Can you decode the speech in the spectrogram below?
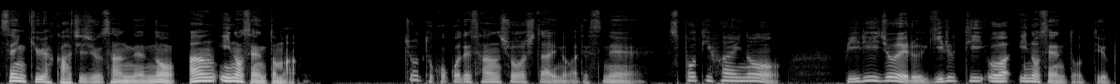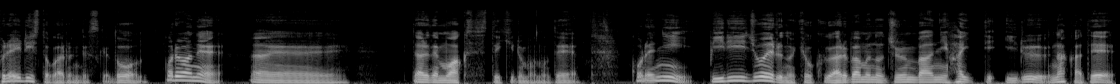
1983年のアン・イノセントマン。ちょっとここで参照したいのはですね、Spotify のビリー・ジョエル・ギルティ・オア・イノセントっていうプレイリストがあるんですけど、これはね、えー、誰でもアクセスできるもので、これにビリー・ジョエルの曲、アルバムの順番に入っている中で、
